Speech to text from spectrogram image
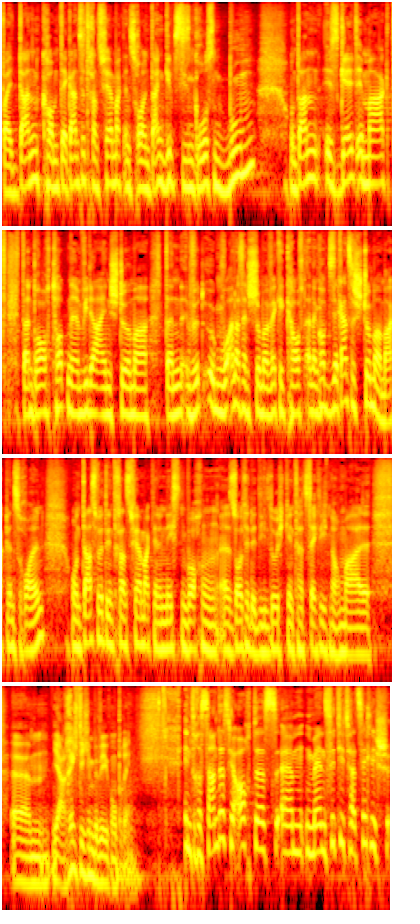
weil dann kommt der ganze Transfermarkt ins Rollen, dann gibt es diesen großen Boom und dann ist Geld im Markt, dann braucht Tottenham wieder einen Stürmer, dann wird irgendwo anders ein Stürmer weggekauft, dann kommt dieser ganze Stürmermarkt ins Rollen und das wird den Transfermarkt in den nächsten Wochen, äh, sollte der Deal durchgehen, tatsächlich nochmal ähm, ähm, ja, richtig in Bewegung bringen. Interessant ist ja auch, dass ähm, Man City tatsächlich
